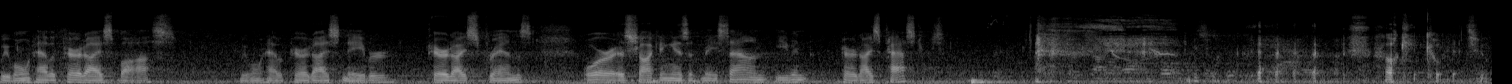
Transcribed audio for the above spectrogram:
We won't have a paradise boss. We won't have a paradise neighbor, paradise friends, or as shocking as it may sound, even paradise pastors. okay, go ahead, Julian.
